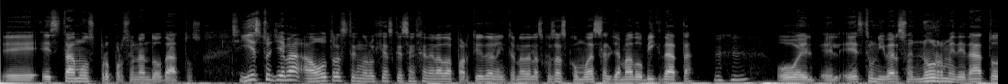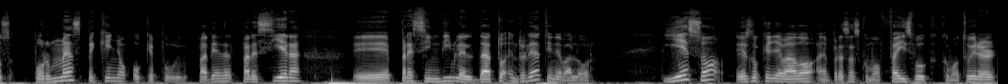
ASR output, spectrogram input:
eh, estamos proporcionando datos. Y esto lleva a otras tecnologías que se han generado a partir de la Internet de las Cosas, como es el llamado Big Data, o el, este universo enorme de datos, por más pequeño o que pareciera eh, prescindible el dato, en realidad tiene valor. Y eso es lo que ha llevado a empresas como Facebook, como Twitter,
